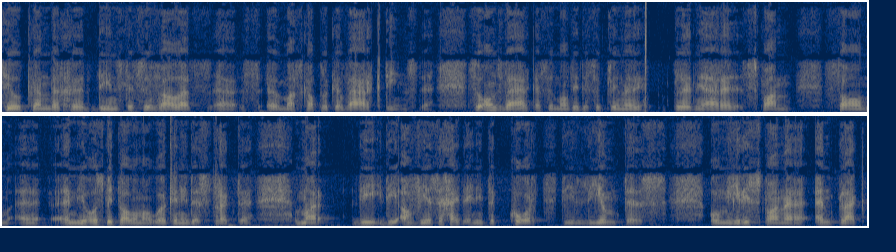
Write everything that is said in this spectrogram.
sielkundige dienste sowel as uh, uh maatskaplike werkdienste. So ons werk as 'n multidissiplinêre span saam uh, in die hospitaal maar ook in die distrikte. Maar die die afwesigheid en die tekort, die leemtes om hierdie spanne in plek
